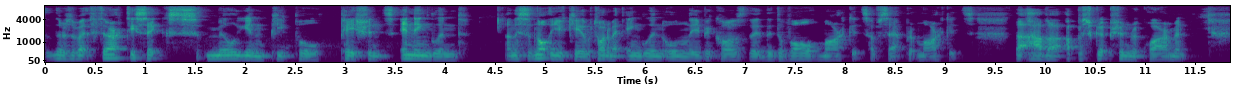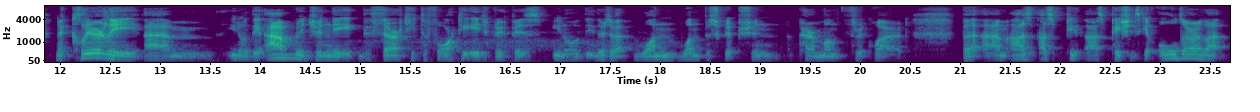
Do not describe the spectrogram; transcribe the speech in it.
there's about 36 million people, patients in England and this is not the UK, we're talking about England only because the, the devolved markets have separate markets that have a, a prescription requirement. Now, clearly, um, you know, the average in the, the 30 to 40 age group is, you know, the, there's about one one prescription per month required. But um, as, as, as patients get older, that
